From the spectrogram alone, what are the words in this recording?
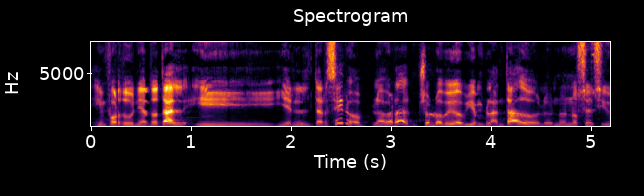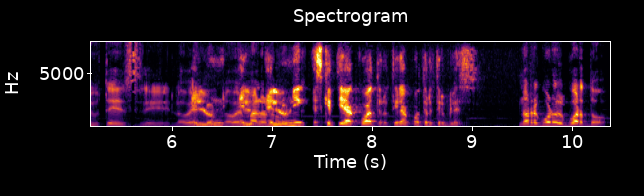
Infortunia total. Y, en el tercero, la verdad, yo lo veo bien plantado. No, sé si ustedes eh, lo ven, mal o el único es que tira cuatro, tira cuatro triples. No recuerdo el cuarto.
